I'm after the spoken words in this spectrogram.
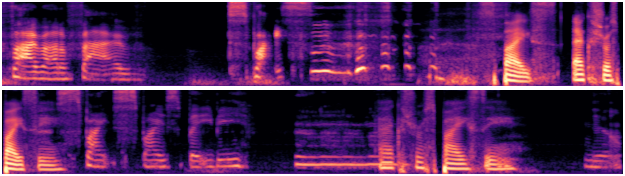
five out of five spice, spice, extra spicy, spice, spice, baby. extra spicy. Yeah.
